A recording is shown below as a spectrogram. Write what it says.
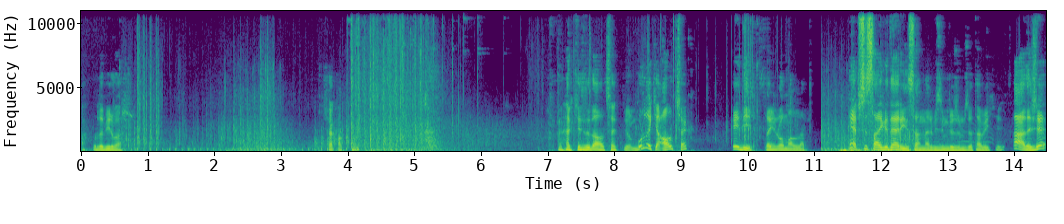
Bak burada biri var. Çak attım. Herkese de alçak diyorum. Buradaki alçak şey değil sayın Romalılar. Hepsi saygıdeğer insanlar bizim gözümüzde tabii ki. Sadece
